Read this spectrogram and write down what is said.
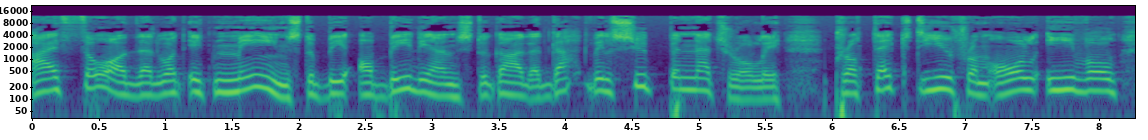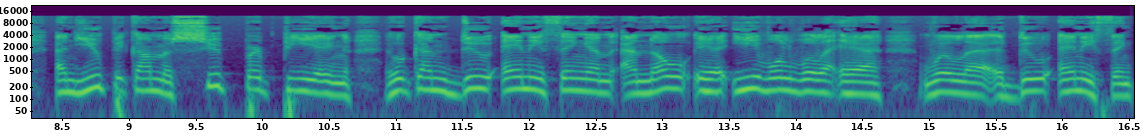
I thought that what it means to be obedience to God, that God will supernaturally protect you from all evil, and you become a super being who can do anything, and, and no uh, evil will uh, will uh, do anything,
